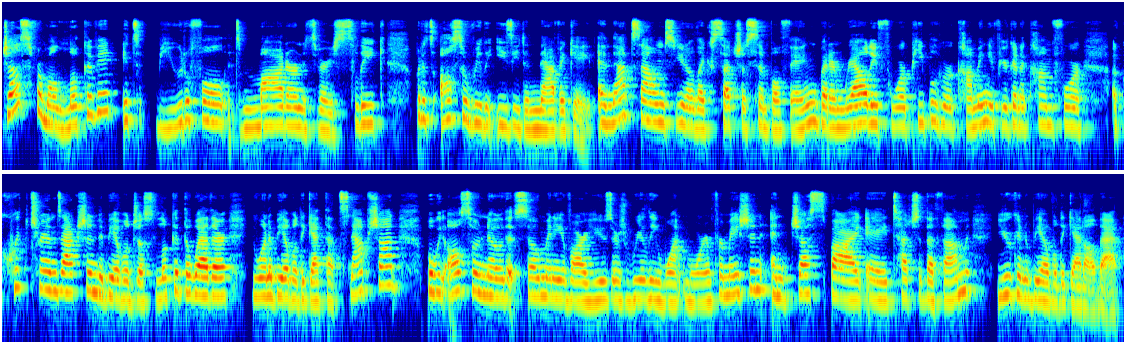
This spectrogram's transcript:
just from a look of it, it's beautiful, it's modern, it's very sleek, but it's also really easy to navigate. And that sounds, you know, like such a simple thing, but in reality, for people who are coming, if you're going to come for a quick transaction to be able to just look look at the weather. You want to be able to get that snapshot. But we also know that so many of our users really want more information. And just by a touch of the thumb, you're going to be able to get all that.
